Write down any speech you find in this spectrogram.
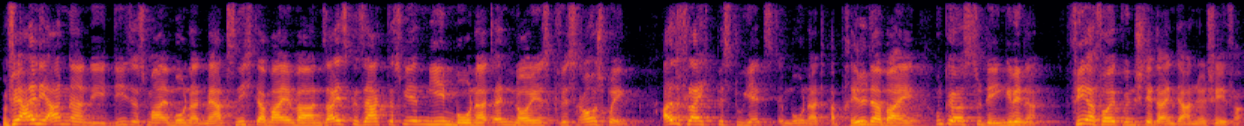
Und für all die anderen, die dieses Mal im Monat März nicht dabei waren, sei es gesagt, dass wir in jedem Monat ein neues Quiz rausbringen. Also vielleicht bist du jetzt im Monat April dabei und gehörst zu den Gewinnern. Viel Erfolg wünscht dir dein Daniel Schäfer.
